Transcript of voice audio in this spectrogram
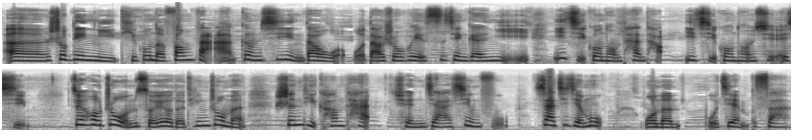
嗯，说不定你提供的方法更吸引到我，我到时候会私信跟你一起共同探讨，一起共同学习。最后，祝我们所有的听众们身体康泰，全家幸福。下期节目我们不见不散。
